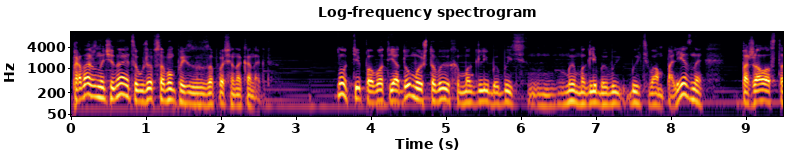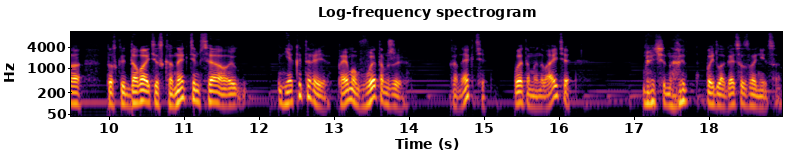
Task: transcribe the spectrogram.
Продажа начинается уже в самом запросе на Connect. Ну, типа, вот я думаю, что вы могли бы быть, мы могли бы быть вам полезны. Пожалуйста, так сказать, давайте сконнектимся. Некоторые прямо в этом же коннекте, в этом инвайте – начинают предлагать созвониться.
